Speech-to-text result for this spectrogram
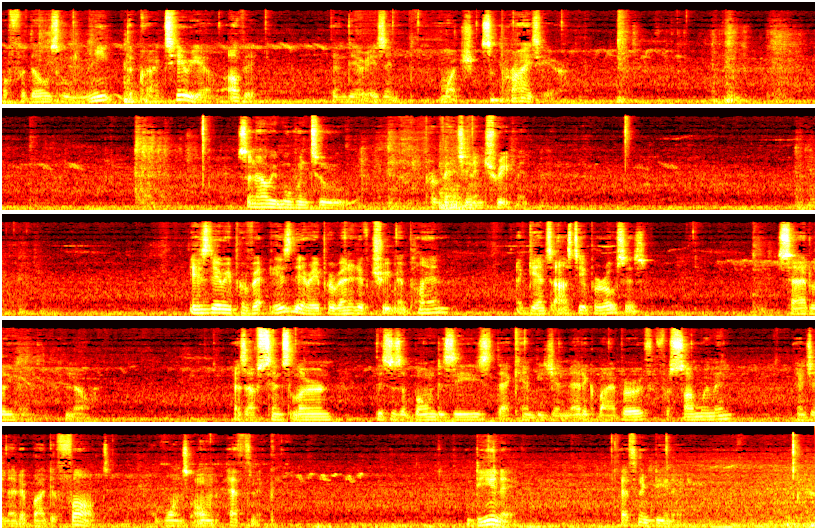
But for those who meet the criteria of it, then there isn't much surprise here. So now we move into prevention and treatment. Is there a preve- is there a preventative treatment plan against osteoporosis? Sadly, no. As I've since learned, this is a bone disease that can be genetic by birth for some women and genetic by default of one's own ethnic DNA, ethnic DNA.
